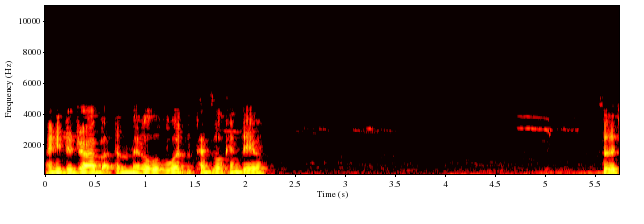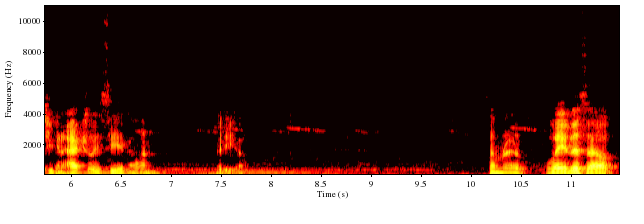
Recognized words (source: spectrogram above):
I need to draw about the middle of what the pencil can do so that you can actually see it on video. So I'm going to lay this out.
